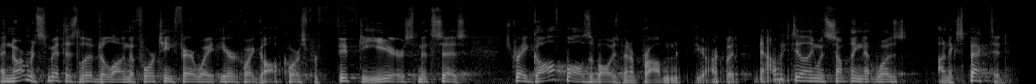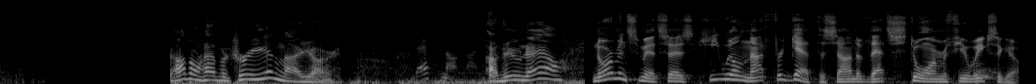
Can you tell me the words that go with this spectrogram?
And Norman Smith has lived along the 14th fairway at Iroquois Golf Course for 50 years. Smith says stray golf balls have always been a problem in his yard, but now he's dealing with something that was unexpected. I don't have a tree in my yard. That's not nice. I do now. Norman Smith says he will not forget the sound of that storm a few weeks ago.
